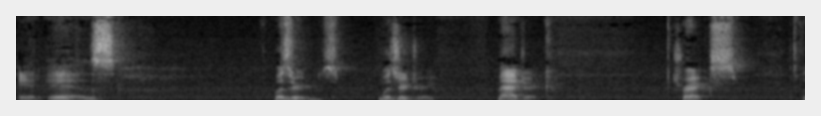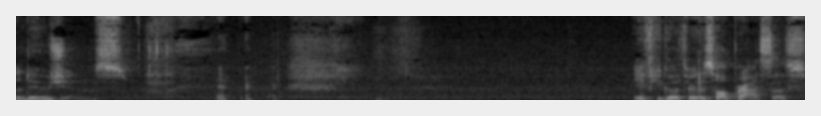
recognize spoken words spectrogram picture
it is wizards, wizardry, magic, tricks, illusions. if you go through this whole process,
